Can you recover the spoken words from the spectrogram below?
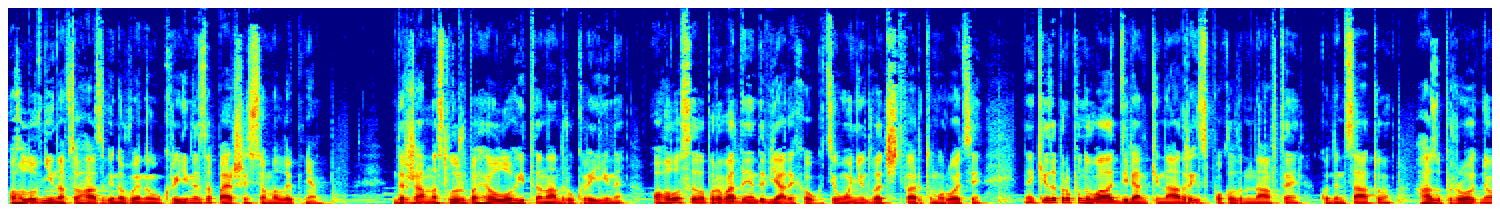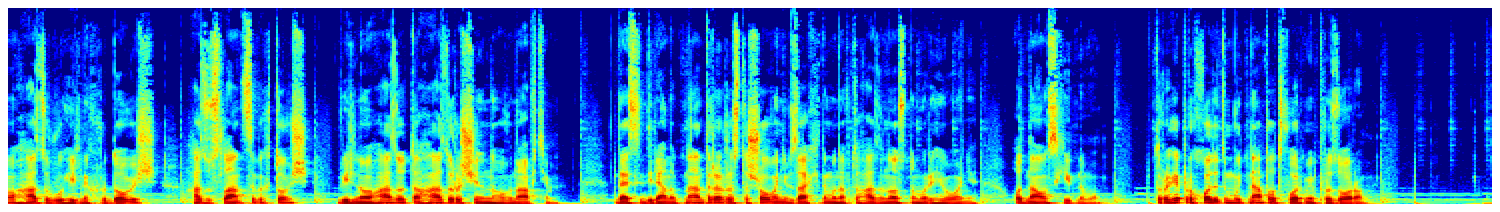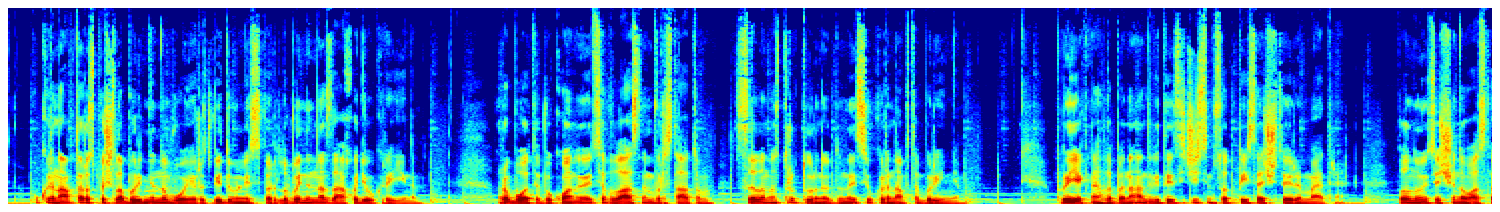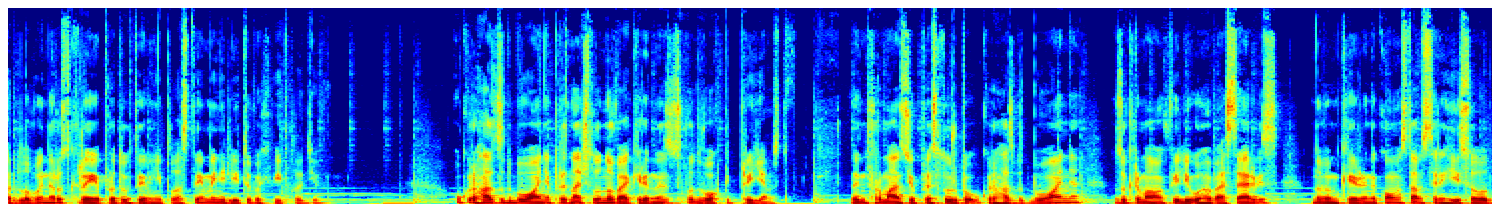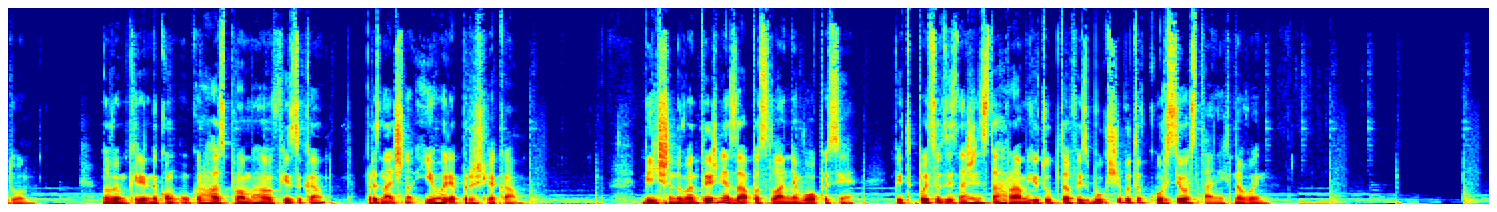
Головні нафтогазові новини України за 1-7 липня. Державна служба геології та надр України оголосила проведення дев'ятих аукціонів у 2024 році, на які запропонували ділянки надр із покладом нафти, конденсату, газу природнього, газу вугільних родовищ, газу сланцевих товщ, вільного газу та газу розчиненого в нафті. 10 ділянок надр розташовані в західному нафтогазоносному регіоні, одна у східному. Торги проходитимуть на платформі Прозоро. Укрнафта розпочала буріння нової розвідувальної свердловини на заході України. Роботи виконуються власним верстатом силами структурної одиниці Укрнафта буріння. Проєктна глибина 2754 метри. Планується, що нова свердловина розкриє продуктивні пласти мінілітових відкладів. Укргазвидобування призначило нове керівництво двох підприємств. За інформацією прес-служби Укргазвидобування, зокрема у філії УГВ Сервіс, новим керівником став Сергій Солодун. Новим керівником Укргазпром Геофізика призначено Ігоря Пришляка. Більше новин тижня за посиланням в описі. Підписуйтесь на наш інстаграм, Ютуб та Фейсбук, щоб бути в курсі останніх новин.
